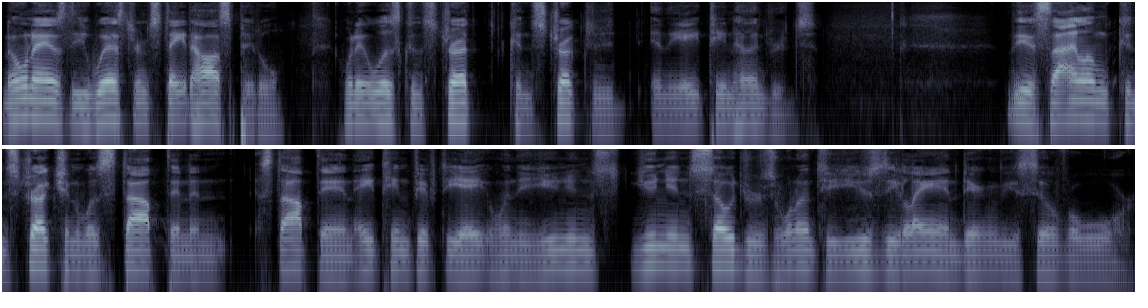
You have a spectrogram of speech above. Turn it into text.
Known as the Weston State Hospital, when it was construct, constructed in the 1800s, the asylum construction was stopped in, in stopped in 1858 when the Union's, Union soldiers wanted to use the land during the Civil War.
